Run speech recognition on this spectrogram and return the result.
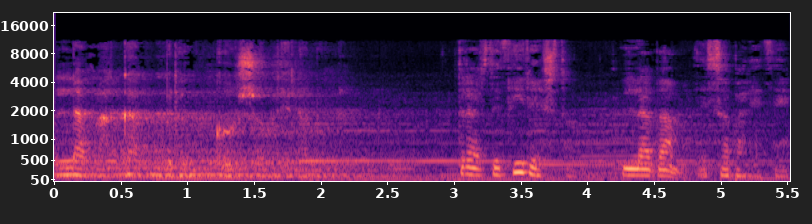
La vaca brincó sobre la luna. Tras decir esto, la dama desaparece.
